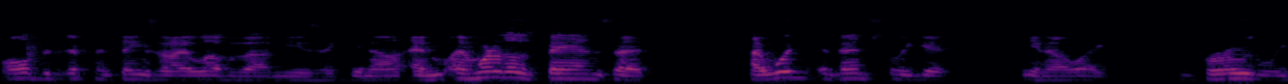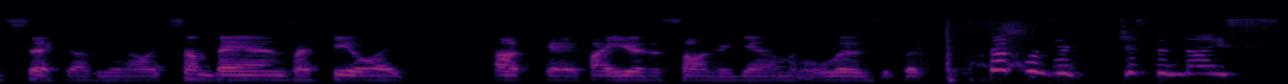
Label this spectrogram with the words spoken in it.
all the different things that I love about music, you know, and, and one of those bands that I wouldn't eventually get, you know, like brutally sick of, you know, like some bands I feel like, okay, if I hear the song again, I'm going to lose it. But Zeppelin's are just a nice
